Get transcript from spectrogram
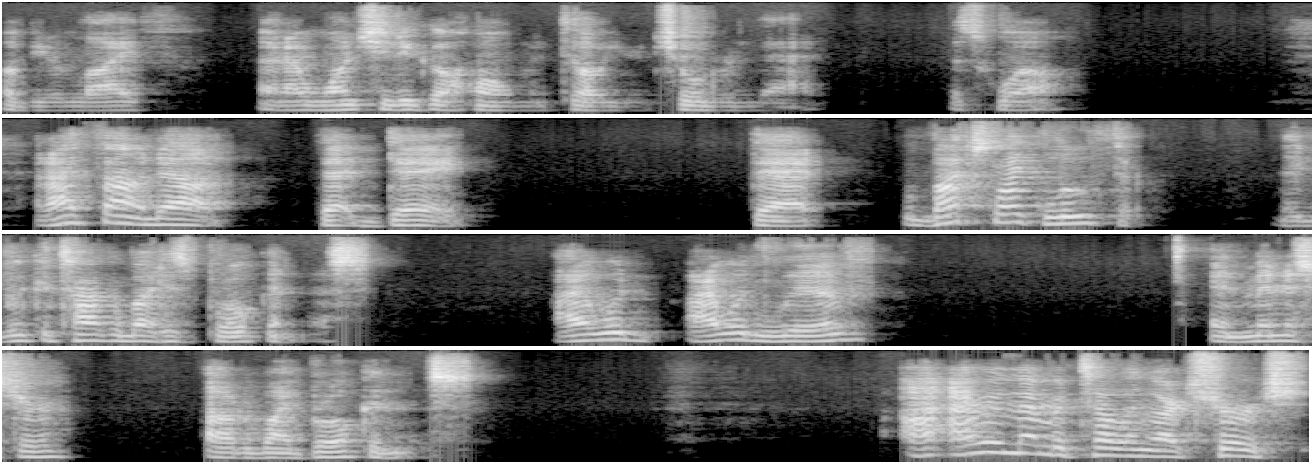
of your life. And I want you to go home and tell your children that as well. And I found out that day that much like Luther, maybe we could talk about his brokenness. I would I would live and minister out of my brokenness. I, I remember telling our church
